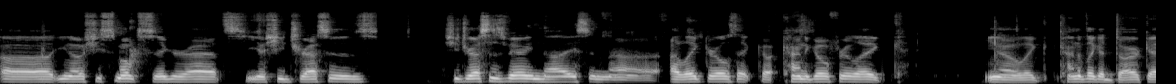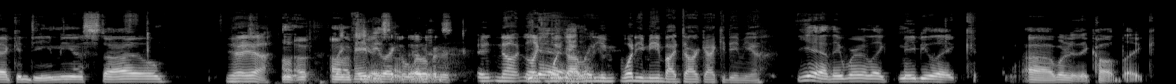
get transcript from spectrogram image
that. Uh, you know, she smokes cigarettes. You know, she dresses. She dresses very nice, and uh, I like girls that go, kind of go for like, you know, like kind of like a dark academia style. Yeah, yeah. I don't know, I don't Like if maybe like a what little bit of No, like Yeah, what, yeah, yeah, what like- do you what do you mean by dark academia? Yeah, they wear like maybe like uh what are they called? Like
